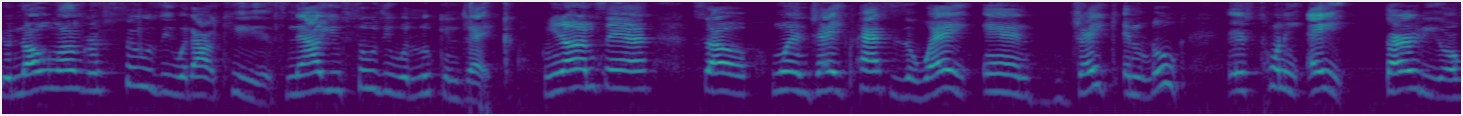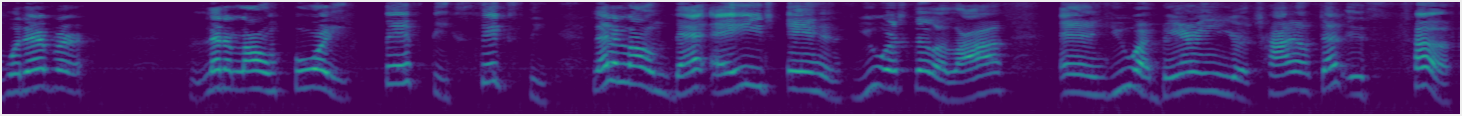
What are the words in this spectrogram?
You're no longer Susie without kids. Now you Susie with Luke and Jake. You know what I'm saying? So when Jake passes away and Jake and Luke is 28, 30 or whatever, let alone 40, 50, 60, let alone that age and you are still alive and you are burying your child, that is tough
